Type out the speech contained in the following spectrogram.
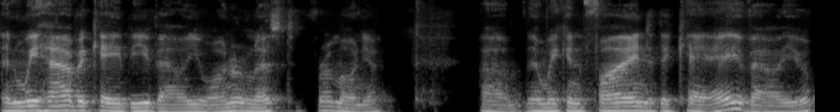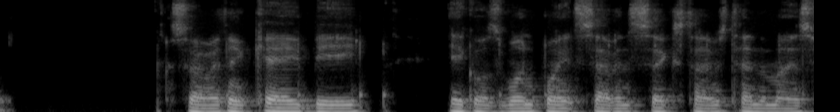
And we have a Kb value on our list for ammonia. Um, and we can find the Ka value. So I think Kb equals 1.76 times 10 to the minus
